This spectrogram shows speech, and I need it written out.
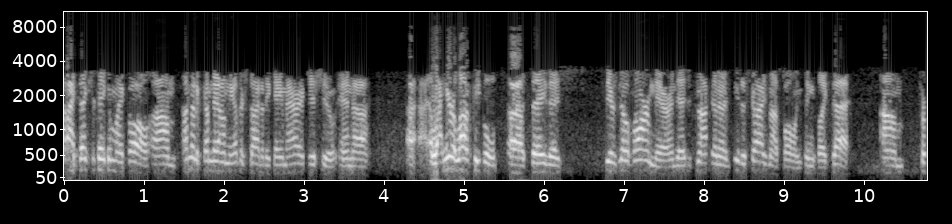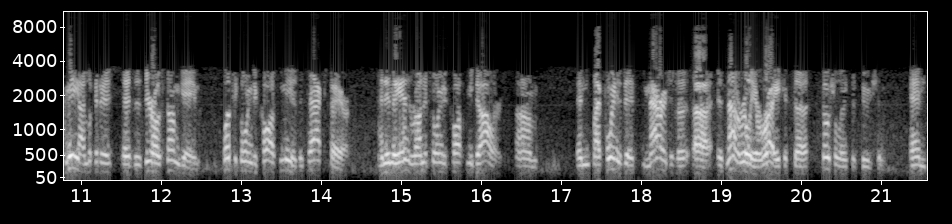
Hi, thanks for taking my call. Um, I'm going to come down on the other side of the gay marriage issue, and uh, I, I hear a lot of people uh, say that there's no harm there and that it's not going to, the sky's not falling, things like that. Um, for me, I look at it as a zero-sum game. What's it going to cost me as a taxpayer? And in the end run, it's going to cost me dollars. Um, and my point is that marriage is, a, uh, is not really a right; it's a social institution. And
